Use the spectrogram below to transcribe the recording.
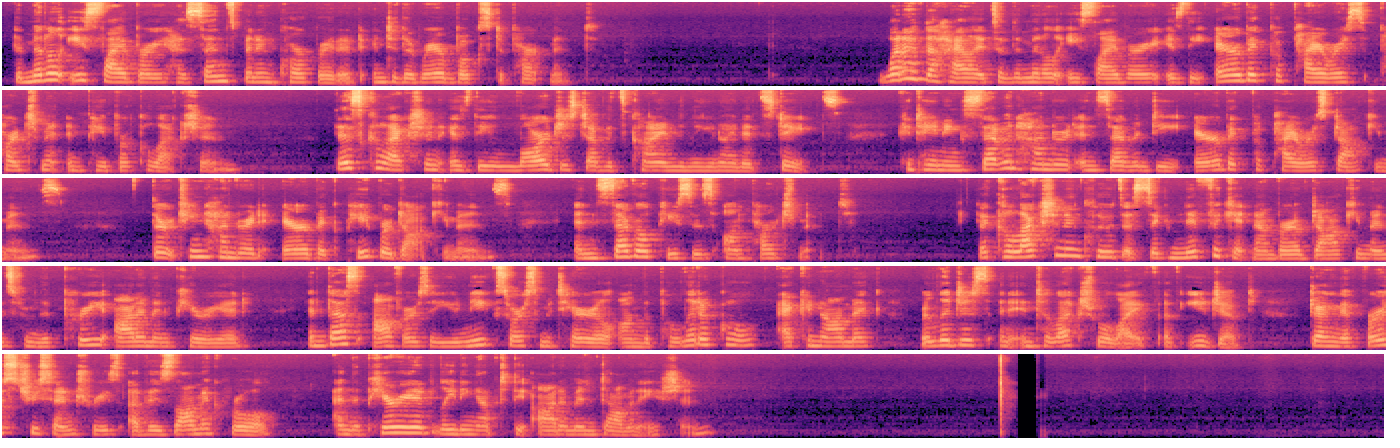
The Middle East Library has since been incorporated into the Rare Books Department. One of the highlights of the Middle East Library is the Arabic papyrus, parchment, and paper collection. This collection is the largest of its kind in the United States, containing 770 Arabic papyrus documents, 1,300 Arabic paper documents, and several pieces on parchment. The collection includes a significant number of documents from the pre Ottoman period and thus offers a unique source material on the political, economic, religious, and intellectual life of Egypt during the first two centuries of Islamic rule and the period leading up to the Ottoman domination.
